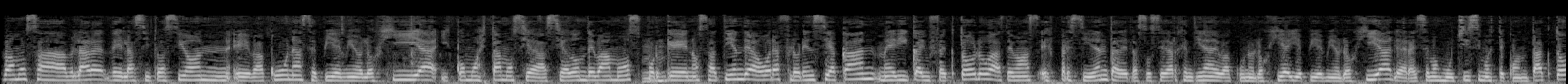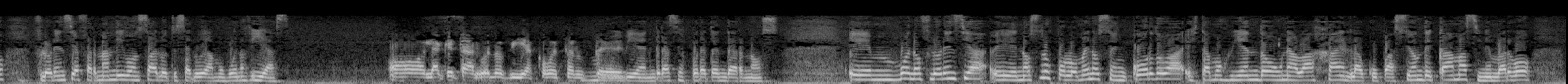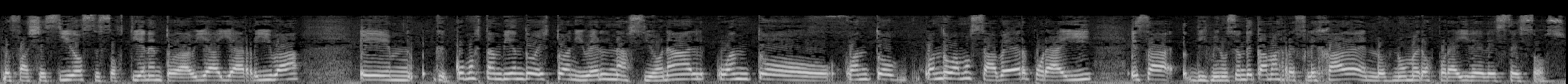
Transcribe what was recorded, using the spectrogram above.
Vamos a hablar de la situación eh, vacunas, epidemiología y cómo estamos y hacia dónde vamos, porque nos atiende ahora Florencia Kahn, médica infectóloga, además es presidenta de la Sociedad Argentina de Vacunología y Epidemiología. Le agradecemos muchísimo este contacto. Florencia, Fernanda y Gonzalo, te saludamos. Buenos días. Hola, ¿qué tal? Buenos días, ¿cómo están ustedes? Muy bien, gracias por atendernos. Em, bueno, Florencia, eh, nosotros por lo menos en Córdoba estamos viendo una baja en la ocupación de camas, sin embargo, los fallecidos se sostienen todavía ahí arriba. Eh, ¿Cómo están viendo esto a nivel nacional? ¿Cuánto, cuánto, ¿Cuándo vamos a ver por ahí esa disminución de camas reflejada en los números por ahí de decesos?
